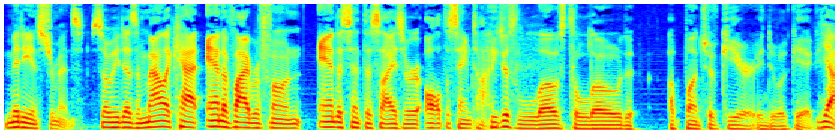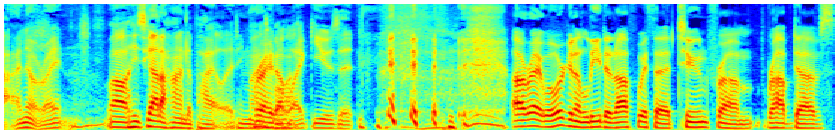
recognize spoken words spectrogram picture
MIDI instruments. So he does a Mallet Cat and a vibraphone and a synthesizer all at the same time. he just loves to load a bunch of gear into a gig. yeah, I know, right? Well, he's got a Honda Pilot. He might Right as well on. like use it. All right, well, we're going to lead it off with a tune from Rob Dove's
